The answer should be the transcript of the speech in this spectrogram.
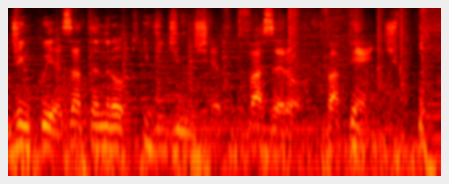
Dziękuję za ten rok i widzimy się w 2025.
